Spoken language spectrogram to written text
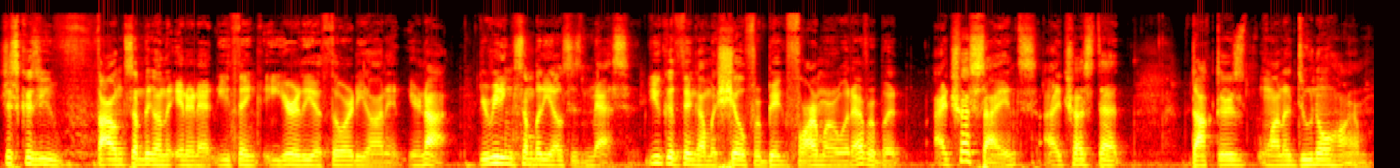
just because you found something on the internet, you think you're the authority on it. You're not you're reading somebody else's mess. You could think I'm a shill for big pharma or whatever, but I trust science. I trust that doctors want to do no harm.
